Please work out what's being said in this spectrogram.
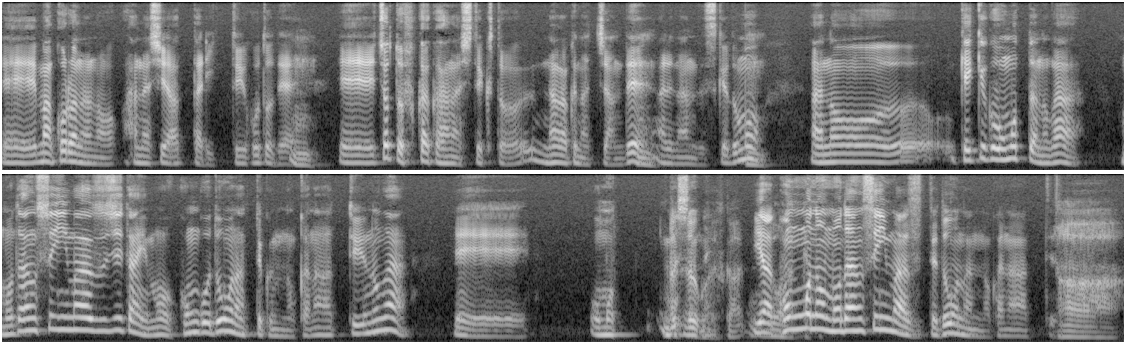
えーまあ、コロナの話あったりということで、うんえーちょっと深く話していくと長くなっちゃうんで、うん。あれなんですけども、うん。あのー結局思ったのがモダンスイマーズ自体も今後どうなってくるのかなっていうのが、えー思いどましたね。どういうことですか？いや今後のモダンスイマーズってどうなるのかなってあ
